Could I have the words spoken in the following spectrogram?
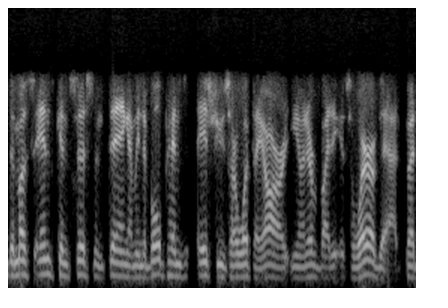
the most inconsistent thing. I mean, the bullpen issues are what they are, you know, and everybody is aware of that. But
